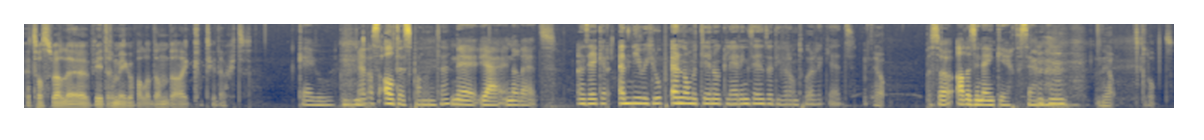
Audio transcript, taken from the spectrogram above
het was wel uh, beter meegevallen dan dat ik had gedacht. Ja, dat is altijd spannend, hè? Nee, ja, inderdaad. En zeker een nieuwe groep en dan meteen ook leiding zijn, zo die verantwoordelijkheid. Ja. Zo alles in één keer te zijn. Mhm. Ja, klopt.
